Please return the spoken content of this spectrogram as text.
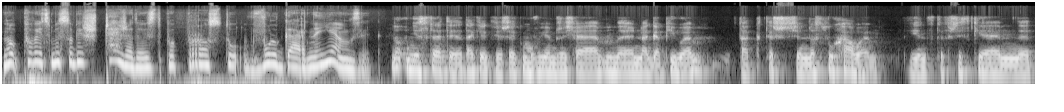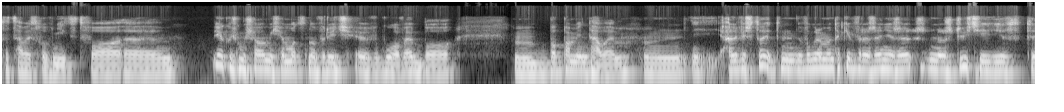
no powiedzmy sobie szczerze, to jest po prostu wulgarny język. No niestety, tak jak wiesz, jak mówiłem, że się nagapiłem, tak też się nasłuchałem, więc te wszystkie, to całe słownictwo jakoś musiało mi się mocno wryć w głowę, bo bo pamiętałem. Mm, ale wiesz co, w ogóle mam takie wrażenie, że no rzeczywiście jest,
